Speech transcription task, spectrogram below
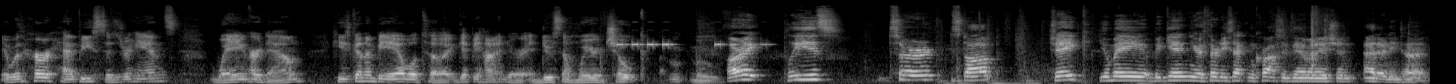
and with her heavy scissor hands weighing her down, he's going to be able to get behind her and do some weird choke m- move. All right, please, sir, stop. Jake, you may begin your 30 second cross examination at any time.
